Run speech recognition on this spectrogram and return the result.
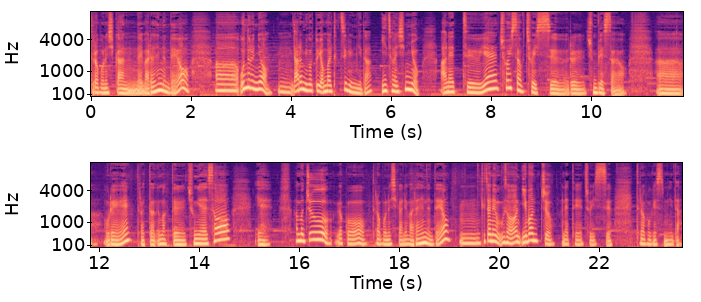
들어보는 시간을 마련했는데요. 아, 오늘은요, 음, 나름 이것도 연말 특집입니다. 2016 아네트의 Choice of Choice를 준비했어요. 아, 올해 들었던 음악들 중에서, 예, 한번 쭉 몇 곡 들어보는 시간을 마련했는데요. 음, 그 전에 우선 이번 주 아네트의 Choice 들어보겠습니다.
